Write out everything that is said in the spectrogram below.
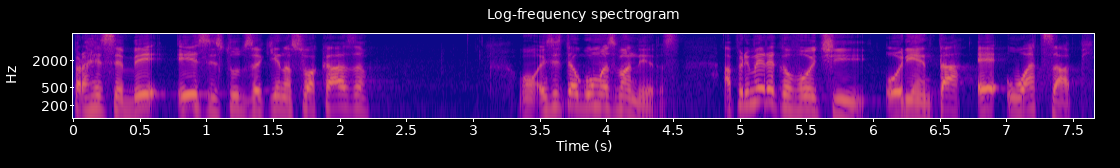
para receber esses estudos aqui na sua casa? Bom, existem algumas maneiras. A primeira que eu vou te orientar é o WhatsApp.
